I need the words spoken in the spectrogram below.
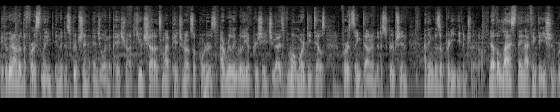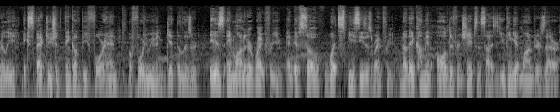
If you go down to the first link in the description and join the Patreon. Huge shout out to my Patreon supporters. I really, really appreciate you guys. If you want more details, first link down in the description. I think there's a pretty even trade-off. Now, the last thing I think that you should really expect or you should think of beforehand, before you even get the lizard, is a monitor right for you? And if so, what species is right for you? Now they come in all different shapes and sizes. You can get monitors that are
